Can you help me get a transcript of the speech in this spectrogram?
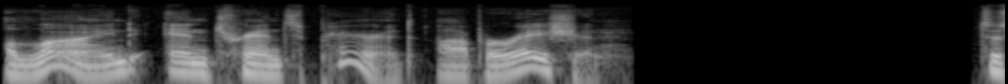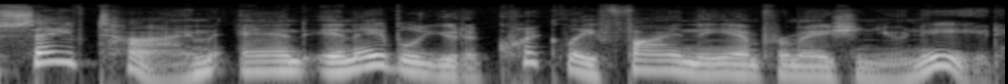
aligned, and transparent operation. To save time and enable you to quickly find the information you need,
